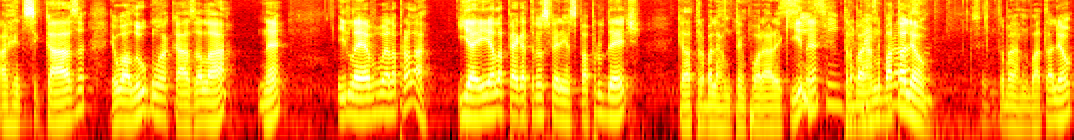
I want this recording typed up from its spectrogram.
a gente se casa, eu alugo uma casa lá, né? E levo ela pra lá. E aí ela pega a transferência pra Prudente, que ela trabalhava no temporário aqui, Sim, né? sim, é trabalhava mais no batalhão. Sim. Trabalhava no batalhão.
